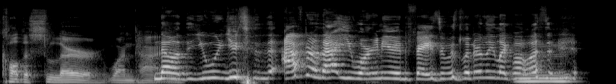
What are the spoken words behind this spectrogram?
called a slur one time. no, you you after that you weren't even phased. It was literally like what was Mm. it?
